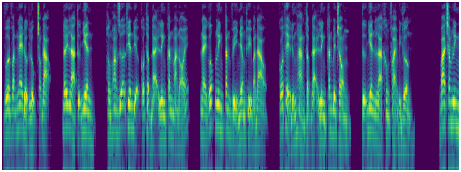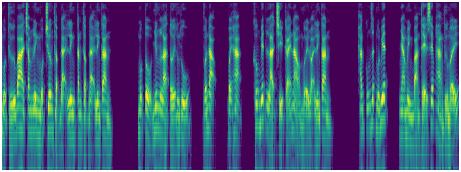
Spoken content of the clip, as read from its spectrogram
Vừa vặn nghe được lục trọng đạo, đây là tự nhiên, hồng hoang giữa thiên địa có thập đại linh căn mà nói, này gốc linh căn vì nhâm thủy bản đảo, có thể đứng hàng thập đại linh căn bên trong, tự nhiên là không phải bình thường. Ba trăm linh một thứ, ba trăm linh một chương thập đại linh căn, thập đại linh căn. Một tổ nhưng là tới hứng thú, vấn đạo vậy hạ, không biết là chỉ cái nào mười loại linh căn? Hắn cũng rất muốn biết, nhà mình bản thể xếp hàng thứ mấy.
